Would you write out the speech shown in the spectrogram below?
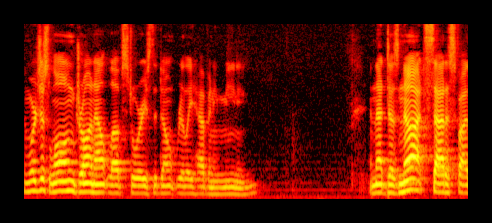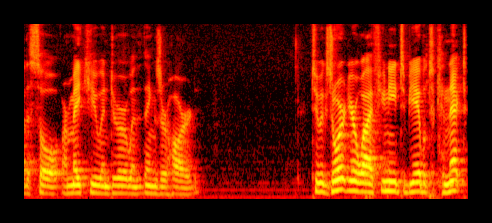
then we're just long drawn out love stories that don't really have any meaning and that does not satisfy the soul or make you endure when things are hard. To exhort your wife, you need to be able to connect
